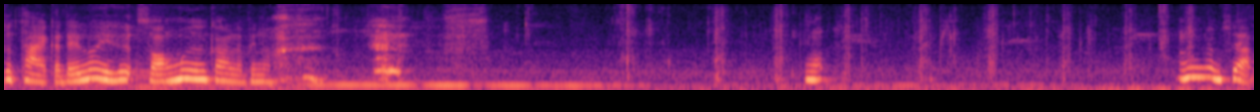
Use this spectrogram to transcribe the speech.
สุดท้ายก็ได้ลุยสองมือกันแล้วพี่น้องเนาะอืมมันแซ่บ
